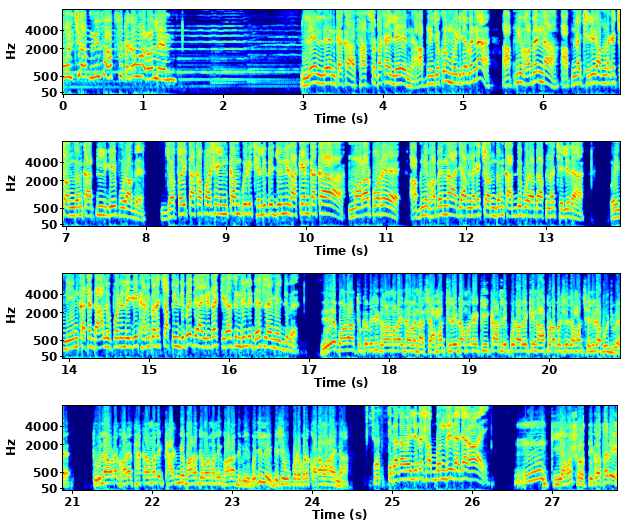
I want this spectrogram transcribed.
বলছি আপনি সাতশো টাকা ভাড়া নেন। লেন লেন কাকা সাতশো টাকায় লেন। আপনি যখন মরে যাবেন না আপনি ভাবেন না আপনার ছেলের আপনাকে চন্দন কাটলে লিগেই পুরাবে যতই টাকা পয়সা ইনকাম করে ছেলেদের জন্য রাখেন কাকা মরার পরে আপনি ভাবেন না যে আপনাকে চন্দন কাটলে পুরাবে আপনার ছেলেরা। ওই নিম কাঠে ডাল উপরে লিগে খান করে চাপিয়ে দেবে ডালিটা কেরাসিন ঢেলে দেশ লাইনে দেবে। এ বড়া তোকে বেশি গান মারাইতে হবে না। সে আমার ছেলেটা আমাকে কি কাটলি পোড়াবে কি না পোড়াবে সে আমার ছেলেটা বুঝবে। তুই লাউড়া ঘরে থাকার মালিক থাকবি ভাড়া দেবার মালিক ভাড়া দিবি বুঝলি? বেশি উপরে উপরে কথা মারাই না। সত্যি কথা বললে তো সব বন্ধুই বেজার হয়। কি আমার সত্যি কথা রে?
